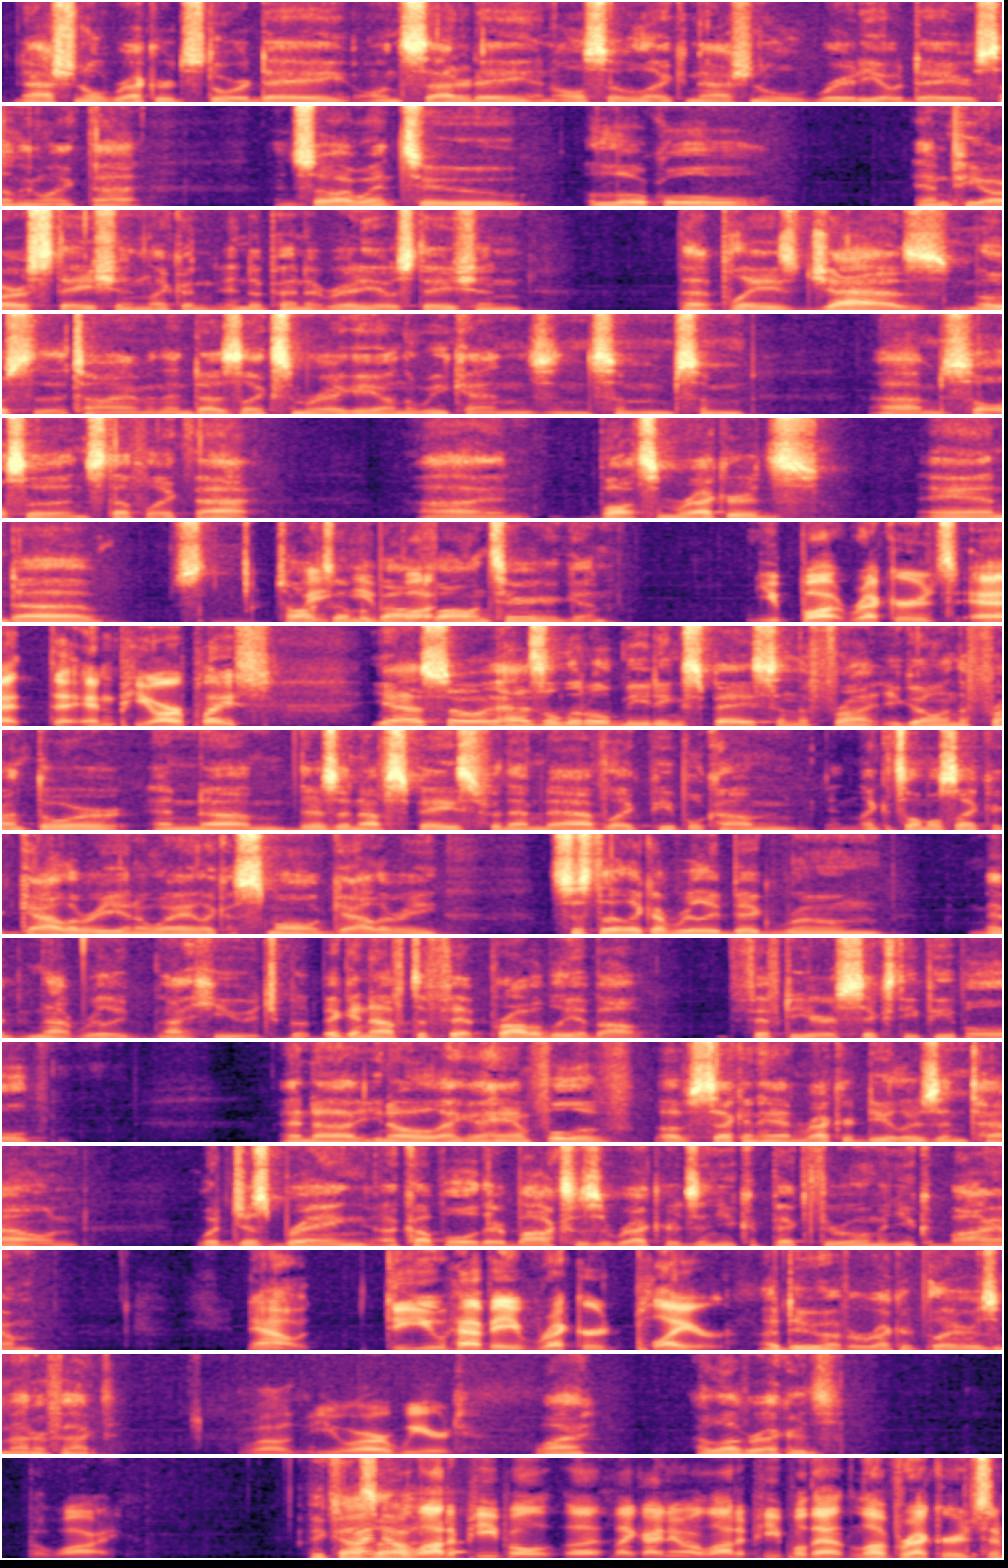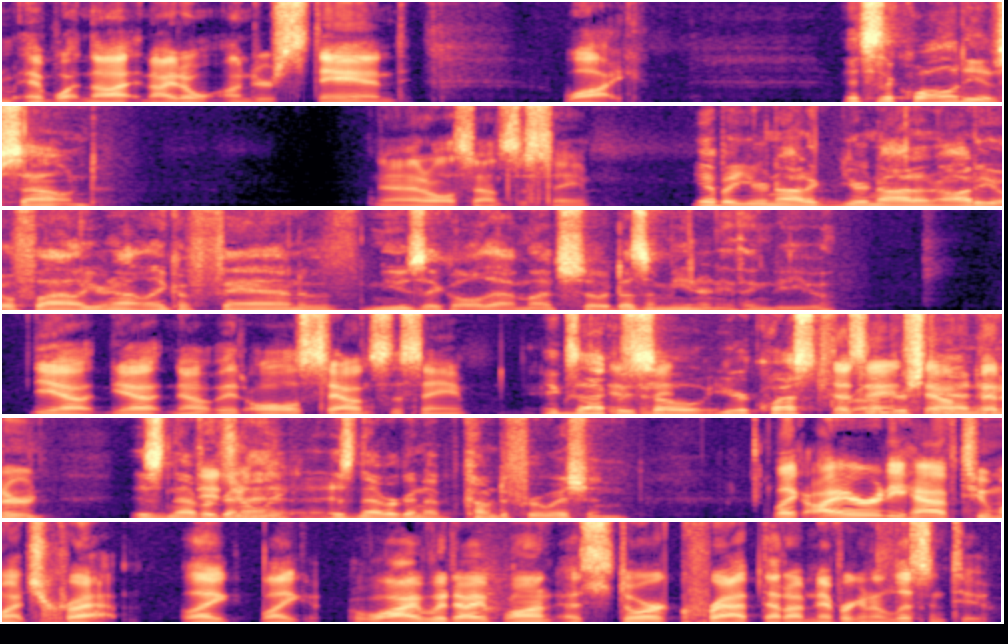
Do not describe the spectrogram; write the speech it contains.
National Record Store Day on Saturday and also like National Radio Day or something like that. And so I went to a local NPR station, like an independent radio station that plays jazz most of the time and then does like some reggae on the weekends and some some um, salsa and stuff like that. Uh, and bought some records and uh, talked Wait, to them you about bought- volunteering again. You bought records at the NPR place? Yeah, so it has a little meeting space in the front. You go in the front door, and um, there's enough space for them to have like people come, and like it's almost like a gallery in a way, like a small gallery. It's just a, like a really big room, maybe not really not huge, but big enough to fit probably about fifty or sixty people. And uh, you know, like a handful of of secondhand record dealers in town would just bring a couple of their boxes of records, and you could pick through them and you could buy them. Now, do you have a record player? I do have a record player, as a matter of fact. Well, you are weird. Why? I love records But why? because I know I- a lot of people, uh, like I know a lot of people that love records and, and whatnot, and I don't understand why. It's the quality of sound. Nah, it all sounds the same. Yeah, but you're not a, you're not an audiophile. You're not like a fan of music all that much, so it doesn't mean anything to you. Yeah, yeah, no, it all sounds the same. Exactly. Isn't so your quest for it understanding better is never gonna is never gonna come to fruition. Like I already have too much crap. Like, like, why would I want a store crap that I'm never going to listen to?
